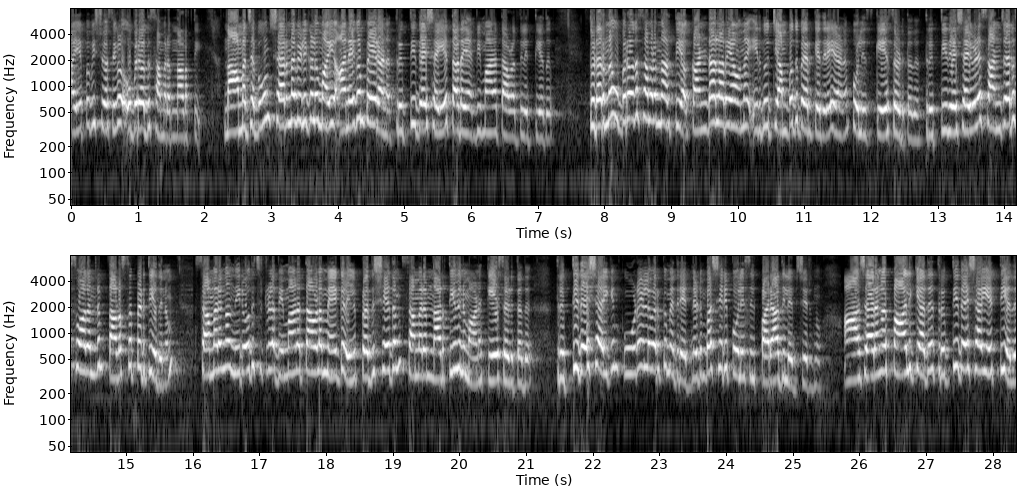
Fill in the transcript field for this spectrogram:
അയ്യപ്പ വിശ്വാസികൾ ഉപരോധ സമരം നടത്തി. നാമജപവും ശരണവിളികളുമായി അനേകം പേരാണ് തൃപ്തി ദേശായിയെ തടയാൻ വിമാനത്താവളത്തിലെത്തിയത്. തുടർന്ന് ഉപരോധ സമരം നടത്തിയ കണ്ടാൽ അറിയാവുന്ന ഇരുന്നൂറ്റി അമ്പത് പേർക്കെതിരെയാണ് പോലീസ് കേസെടുത്തത്. തൃപ്തി ദേശായിയുടെ സഞ്ചാര സ്വാതന്ത്ര്യം തടസ്സപ്പെടുത്തിയതിനും സമരങ്ങൾ നിരോധിച്ചിട്ടുള്ള വിമാനത്താവളം മേഖലയിൽ പ്രതിഷേധം സമരം നടത്തിയതിനുമാണ് കേസെടുത്തത്. തൃപ്തി ദേശായിക്കും കൂടെയുള്ളവർക്കുമെതിരെ നെടുമ്പാശ്ശേരി പോലീസിൽ പരാതി ലഭിച്ചിരുന്നു. ആചാരങ്ങൾ പാലിക്കാതെ തൃപ്തി ദേശായി എത്തിയത്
